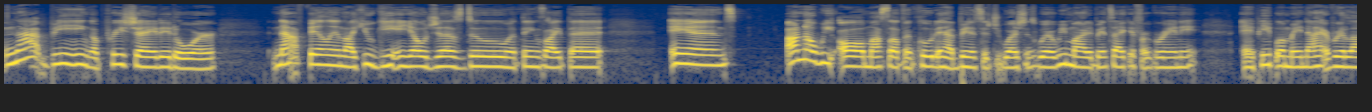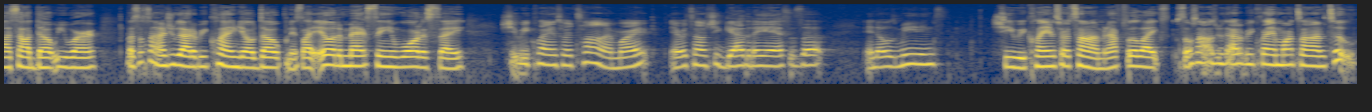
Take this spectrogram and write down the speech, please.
not being appreciated or not feeling like you getting your just due and things like that. And I know we all, myself included, have been in situations where we might have been taken for granted and people may not have realized how dope we were. But sometimes you gotta reclaim your dopeness. Like Elder Maxine Waters say, she reclaims her time, right? Every time she gathered their asses up in those meetings, she reclaims her time. And I feel like sometimes we got to reclaim our time too.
